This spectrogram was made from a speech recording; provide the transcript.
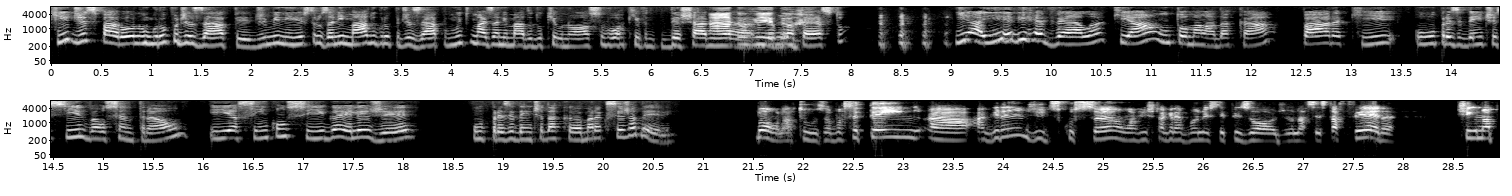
que disparou num grupo de zap de ministros, animado grupo de zap, muito mais animado do que o nosso, vou aqui deixar ah, minha, meu protesto. e aí ele revela que há um toma lá da cá para que o presidente sirva ao centrão e assim consiga eleger o presidente da Câmara que seja dele. Bom, Natuza, você tem a, a grande discussão, a gente está gravando esse episódio na sexta-feira, tinha uma,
